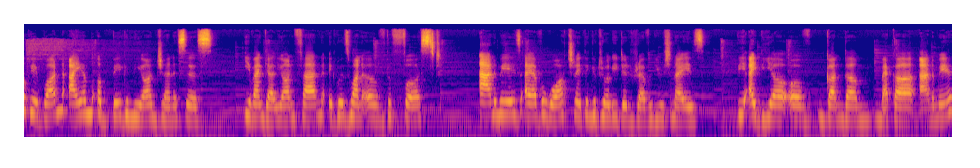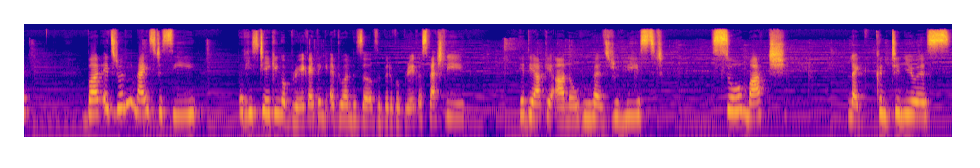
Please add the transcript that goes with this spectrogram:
Okay, one, I am a big Neon Genesis Evangelion fan. It was one of the first animes I ever watched, and I think it really did revolutionize the idea of Gundam mecha anime. But it's really nice to see that he's taking a break. I think everyone deserves a bit of a break, especially Hideaki Anno, who has released so much like continuous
